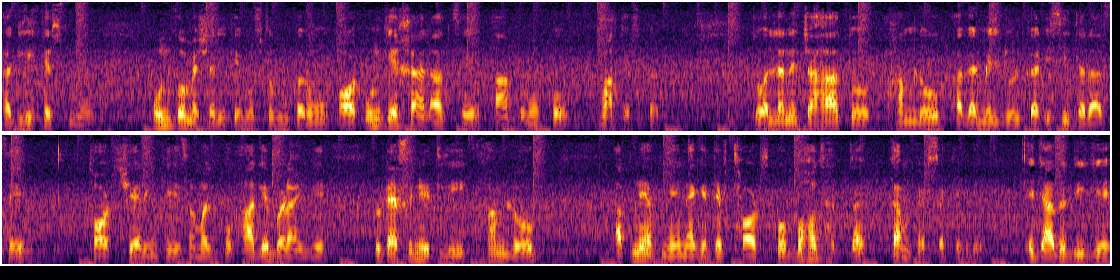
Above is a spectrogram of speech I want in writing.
اگلی قسط میں ان کو میں شریک گفتگو کروں اور ان کے خیالات سے آپ لوگوں کو واقف کروں۔ تو اللہ نے چاہا تو ہم لوگ اگر مل جل کر اسی طرح سے تھاٹ شیئرنگ کے اس عمل کو آگے بڑھائیں گے، تو ڈیفینیٹلی ہم لوگ اپنے اپنے نگیٹو تھاٹس کو بہت حد تک کم کر سکیں گے اجازت دیجیے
